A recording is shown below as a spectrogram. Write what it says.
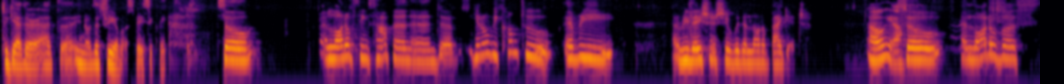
together at uh, you know the three of us basically. So a lot of things happen and uh, you know we come to every relationship with a lot of baggage. Oh yeah. so a lot of us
